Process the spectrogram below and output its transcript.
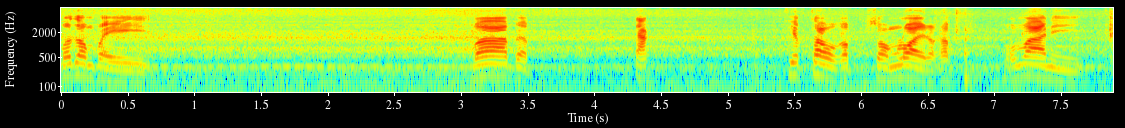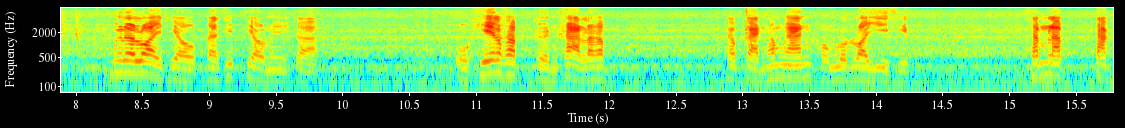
บ่ต้องไป ว่าแบบตักเทียบเท่ากับสองร้อยหรอกครับ ผมว่านี่เมื่อละร้อยเที่ยวแปดสิบเที่ยวนี่ก็โอเคแล้วครับ เกินคาดแล้วครับ กับการทำงานของรถ120สำหรับตัก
